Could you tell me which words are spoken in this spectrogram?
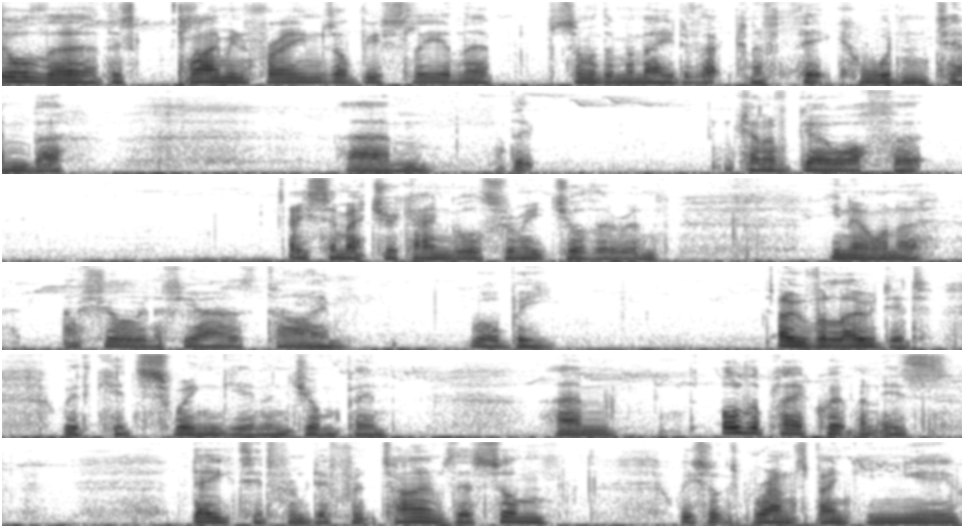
all the there's climbing frames obviously and some of them are made of that kind of thick wooden timber um, that kind of go off at asymmetric angles from each other and you know, on a, I'm sure in a few hours' time, we'll be overloaded with kids swinging and jumping. Um, all the play equipment is dated from different times. There's some which looks brand spanking new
